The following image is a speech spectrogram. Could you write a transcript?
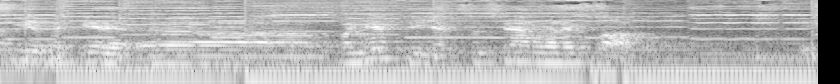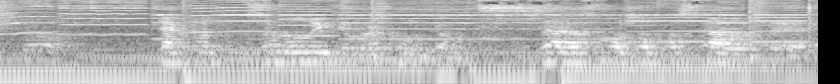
Нас є таке е, поняття, як соціальна реклама. Так от за великим рахунком. Зараз можна поставити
